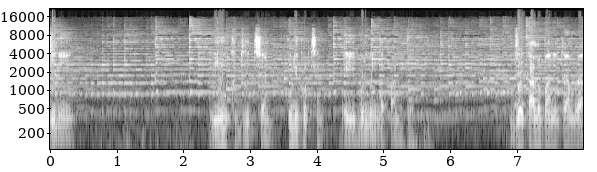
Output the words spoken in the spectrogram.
যিনি মুখ ধুচ্ছেন, কুলি করছেন এই বুড়িগঙ্গার পানিতে। যে কালো পানিটা আমরা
